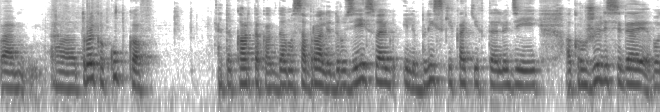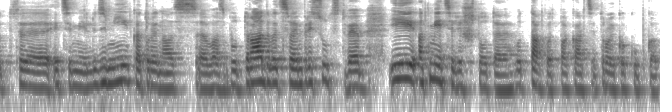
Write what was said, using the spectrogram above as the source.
Э, э, тройка кубков – это карта, когда мы собрали друзей своих или близких каких-то людей, окружили себя вот э, этими людьми, которые нас, э, вас будут радовать своим присутствием, и отметили что-то, вот так вот по карте тройка кубков.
